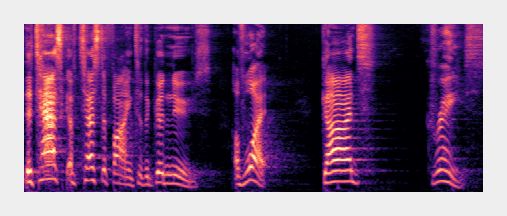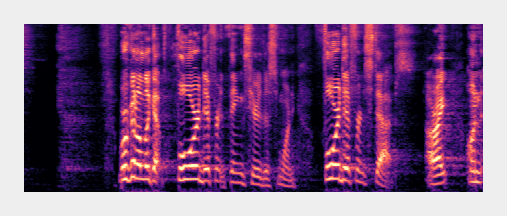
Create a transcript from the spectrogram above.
The task of testifying to the good news of what? God's grace. We're going to look at four different things here this morning, four different steps, all right, on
